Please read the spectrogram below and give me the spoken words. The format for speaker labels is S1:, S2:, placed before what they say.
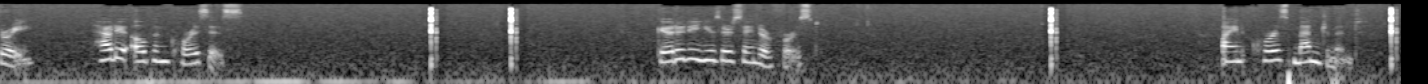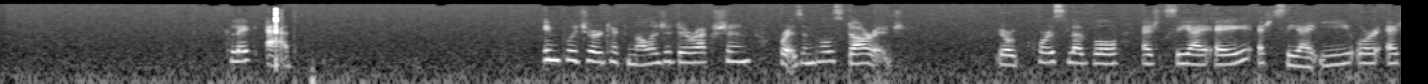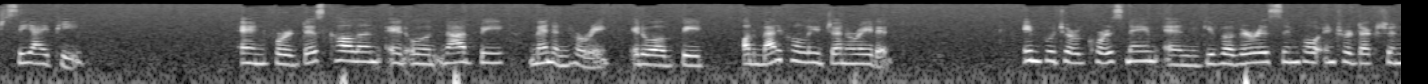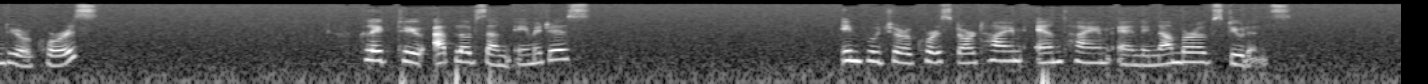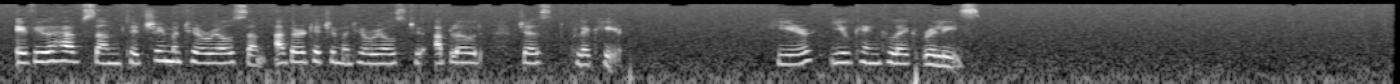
S1: 3. How to open courses. Go to the User Center first. Find Course Management. Click Add. Input your technology direction, for example storage, your course level HCIA, HCIE, or HCIP. And for this column, it will not be mandatory. It will be automatically generated. Input your course name and give a very simple introduction to your course. Click to upload some images. Input your course start time, end time, and the number of students. If you have some teaching materials, some other teaching materials to upload, just click here. Here, you can click Release.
